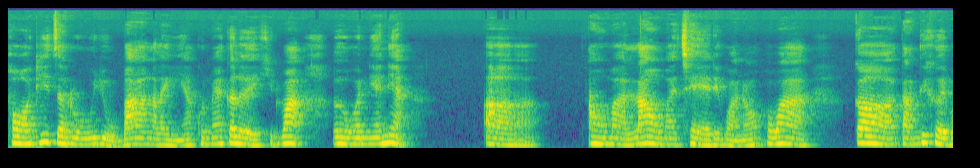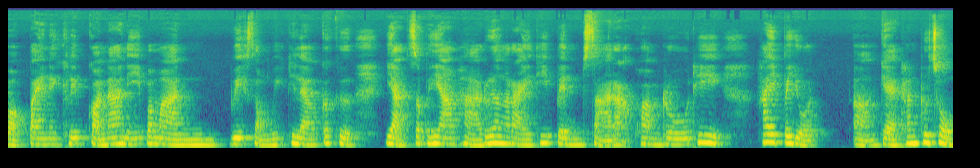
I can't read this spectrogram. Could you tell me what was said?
พอที่จะรู้อยู่บ้างอะไรอย่างเงี้ย คุณแม่ก็เลยคิดว่า เออวันนี้เนี่ยเออเอามาเล่ามาแชร์ดีกว่าเนาะเพราะว่า ก็ตามที่เคยบอกไปในคลิปก่อนหน้านี้ประมาณวีคสองวีคที่แล้วก็คือ อยากจะพยายามหาเรื่องอะไรที่เป็นสาระความรู้ที่ให้ประโยชน์แก่ท่านผู้ชม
